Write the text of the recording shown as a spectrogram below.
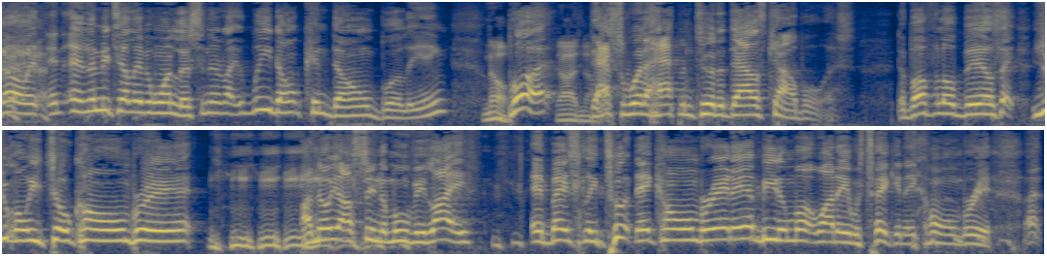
No, and, and, and let me tell everyone listening, like we don't condone bullying. No. but that's what happened to the Dallas Cowboys. The Buffalo Bills say, "You gonna eat your cornbread?" I know y'all seen the movie Life, and basically took their cornbread and beat them up while they was taking their cornbread. Uh,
